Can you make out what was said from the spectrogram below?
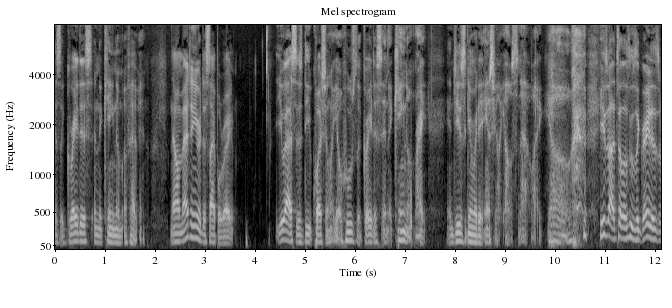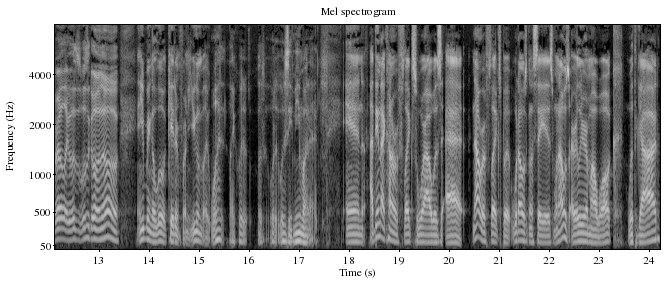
is the greatest in the kingdom of heaven. Now imagine you're a disciple, right? You ask this deep question, like, yo, who's the greatest in the kingdom, right? And Jesus getting ready to answer, like, yo, snap, like, yo, he's about to tell us who's the greatest, bro. Like, what's what's going on? And you bring a little kid in front of you, you're gonna be like, what? Like, what, what, what, what does he mean by that? And I think that kind of reflects where I was at. Not reflects, but what I was gonna say is when I was earlier in my walk with God,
